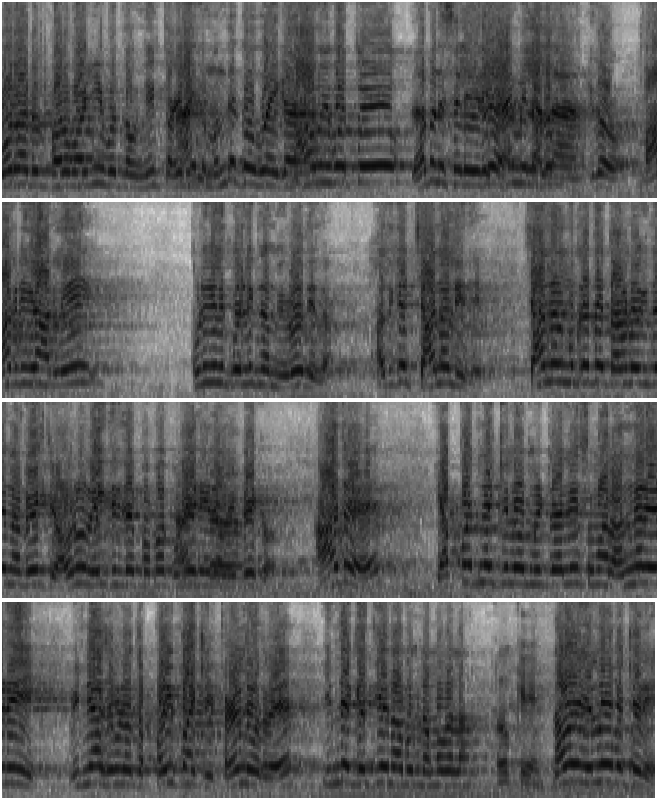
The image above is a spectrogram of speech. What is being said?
ಹೋರಾಟದ ಪರವಾಗಿ ಇವತ್ತು ನಾವು ನೀರು ತಗೊಂಡು ಮುಂದೆ ಮುಂದಕ್ಕೆ ಹೋಗುವ ಈಗ. ನಾವು ಇವತ್ತು ಇದು ಮಾಗಡಿಗೆ ಆಗ್ಲಿ ಕುಡಿಗಲಿ ಕೊಡ್ಲಿಕ್ಕೆ ನಮ್ಗೆ ಇರೋದಿಲ್ಲ ಅದಕ್ಕೆ ಚಾನಲ್ ಇದೆ. ಚಾನಲ್ ಮುಖಾಂತರ ತಗೊಂಡೋಗಿದ್ದೆ ನಾವು ಹೇಳ್ತೀವಿ. ಅವರು ರೈತರಿದ್ದಾರೆ ಪಾಪ ಕುಡಿಯೋ ನೀರು ಅವ್ರಿಗೆ ಬೇಕು. ಆದ್ರೆ ಎಪ್ಪತ್ತನೇ ಕಿಲೋಮೀಟರ್ ಅಲ್ಲಿ ಸುಮಾರು ಹನ್ನೆರಡು ಅಡಿ ವಿನ್ಯಾಸಗಳು ಅಂತ ಪೈಪ್ ಹಾಕಿ ತಗೊಂಡೋದ್ರೆ ಹಿಂದೆ ಗದ್ದೆ ಏನಾಗ್ಬೇಕು ನಮ್ಮವಲ್ಲ. ಓಕೆ. ನಾವೆಲ್ಲ ಎಲ್ಲೋ ಹೋಗ್ಬೇಕು ಹೇಳಿ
